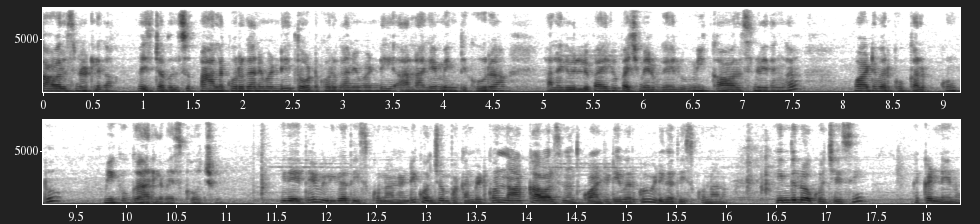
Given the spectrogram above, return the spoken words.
కావలసినట్లుగా వెజిటబుల్స్ పాలకూర కానివ్వండి తోటకూర కానివ్వండి అలాగే మెంతి కూర అలాగే ఉల్లిపాయలు పచ్చిమిరపకాయలు మీకు కావాల్సిన విధంగా వాటి వరకు కలుపుకుంటూ మీకు గారెలు వేసుకోవచ్చు. ఇదైతే విడిగా తీసుకున్నానండి. కొంచెం పక్కన పెట్టుకొని నాకు కావాల్సినంత క్వాంటిటీ వరకు విడిగా తీసుకున్నాను. ఇందులోకి వచ్చేసి ఇక్కడ నేను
